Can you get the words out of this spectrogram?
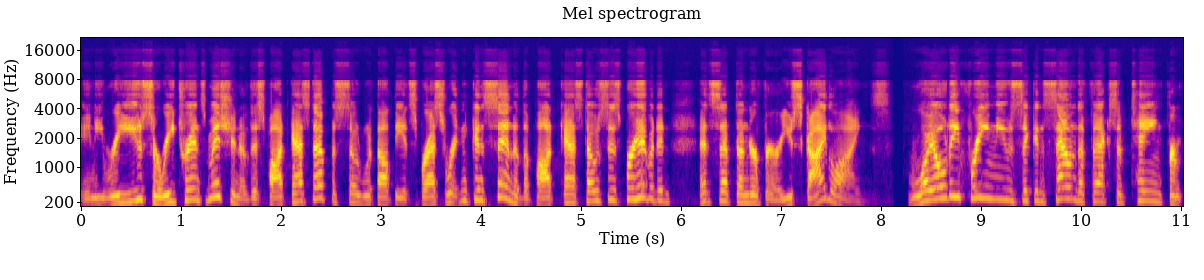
Any reuse or retransmission of this podcast episode without the express written consent of the podcast host is prohibited, except under fair use guidelines. Royalty free music and sound effects obtained from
